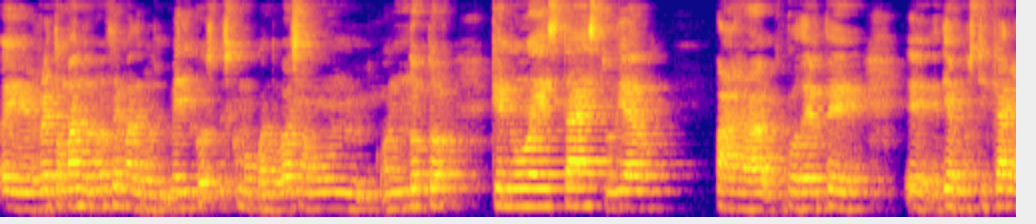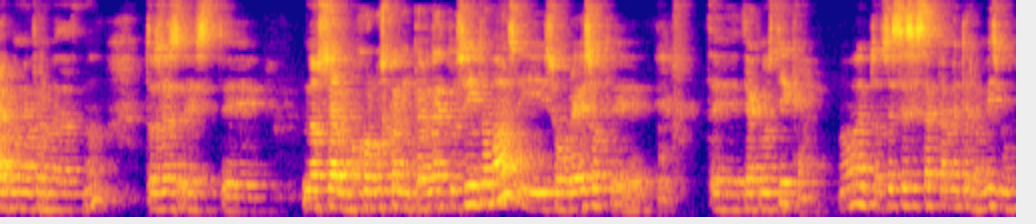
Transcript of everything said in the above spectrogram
eh, retomando el tema de los médicos, es como cuando vas a un, a un doctor que no está estudiado para poderte eh, diagnosticar alguna enfermedad, ¿no? Entonces, este, no sé, a lo mejor busca en internet tus síntomas y sobre eso te, te diagnostican, ¿no? Entonces es exactamente lo mismo.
